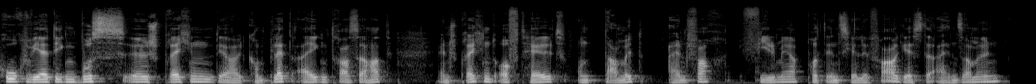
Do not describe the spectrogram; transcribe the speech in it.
hochwertigen Bus äh, sprechen, der halt komplett Eigentrasse hat, entsprechend oft hält und damit einfach viel mehr potenzielle Fahrgäste einsammeln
